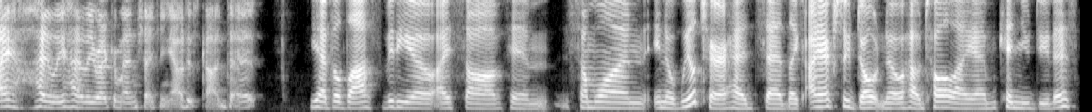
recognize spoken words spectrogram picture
I highly highly recommend checking out his content. Yeah, the last video I saw of him, someone in a wheelchair had said, like, I actually don't know how tall I am. Can you do this?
